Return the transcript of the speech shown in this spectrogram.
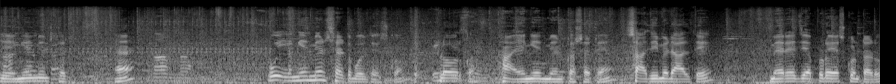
ये एंगेजमेंट सेट है नाम नाम वो एंगेजमेंट सेट बोलते हैं इसको फ्लावर का हाँ एंगेजमेंट का सेट है शादी में डालते మ్యారేజ్ ఎప్పుడు వేసుకుంటాడు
